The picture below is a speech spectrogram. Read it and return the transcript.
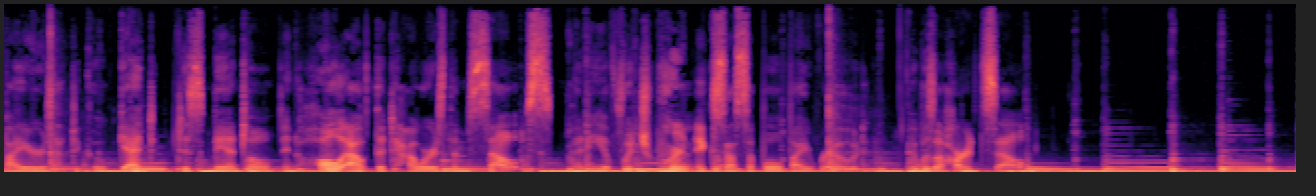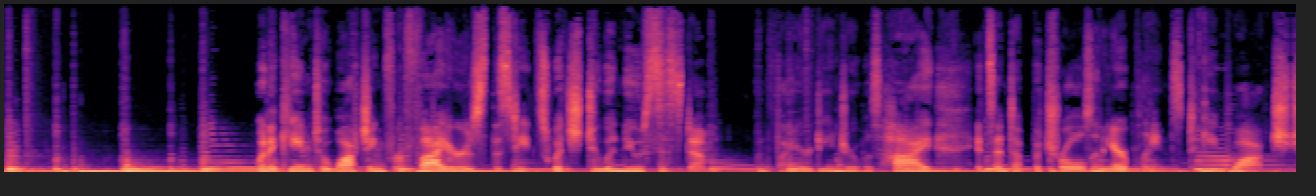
Buyers had to go get, dismantle, and haul out the towers themselves, many of which weren't accessible by road. It was a hard sell. When it came to watching for fires, the state switched to a new system. When fire danger was high, it sent up patrols and airplanes to keep watch.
